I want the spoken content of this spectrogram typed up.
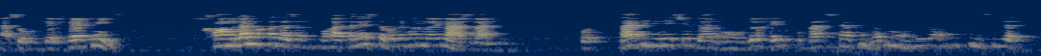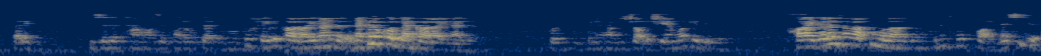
اصول نیست. کاملا می‌خواد از مقدمه استفاده کنه برای مرزبندی. خب بعد می‌بینی که در موضوع خیلی خوب بحث کردیم ولی موضوع دارم که مثل در ایجاد تمایز طرف در این موضوع خیلی کارهایی نداره نکنه کلا کارهایی نداره خب می‌تونه همین چالشی هم باشه فایده رو تا وقتی ملاحظه می‌کنید خب فایده چیه؟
